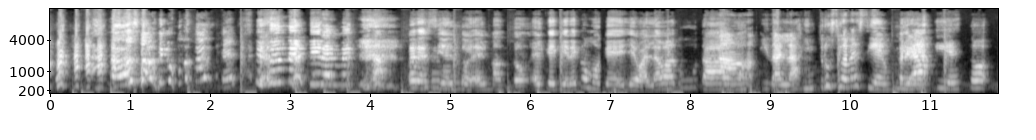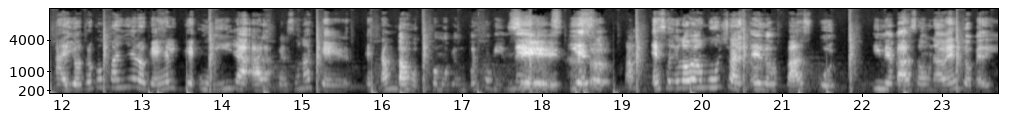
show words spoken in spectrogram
mentira, es mentira. Pero es cierto, el mandón, el que quiere como que llevar la batuta. Ajá, y dar las instrucciones siempre. Mira, y esto, hay otro compañero que es el que humilla a las personas que están bajo como que un puesto bien Sí, menos. Y eso, eso también. eso yo lo veo mucho en los fast food. Y me pasó una vez, yo pedí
